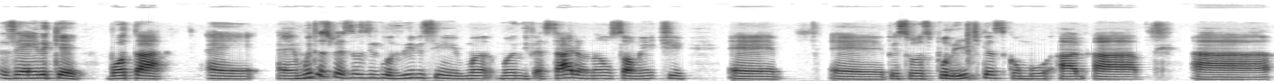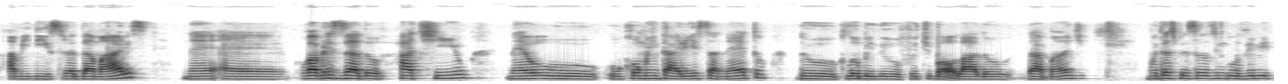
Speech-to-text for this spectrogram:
você ainda quer botar é, é, muitas pessoas, inclusive, se ma manifestaram, não somente é, é pessoas políticas, como a, a, a, a ministra Damares, né, é, o apresentador Ratinho, né, o, o comentarista Neto do clube do futebol lá do, da Band. Muitas pessoas, inclusive,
